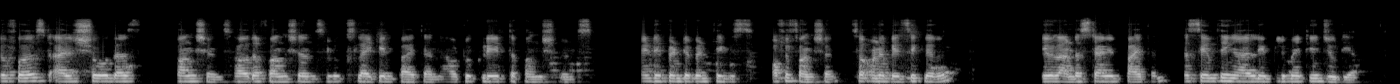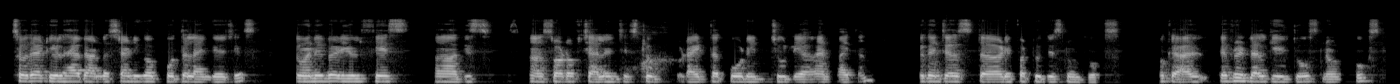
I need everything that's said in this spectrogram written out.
So first, I'll show the functions, how the functions looks like in Python, how to create the functions, and different different things of a function. So on a basic level, you will understand in Python. The same thing I'll implement in Julia so that you'll have understanding of both the languages. So whenever you'll face uh, this uh, sort of challenges to write the code in Julia and Python, you can just uh, refer to these notebooks. Okay, I'll definitely I'll give those notebooks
